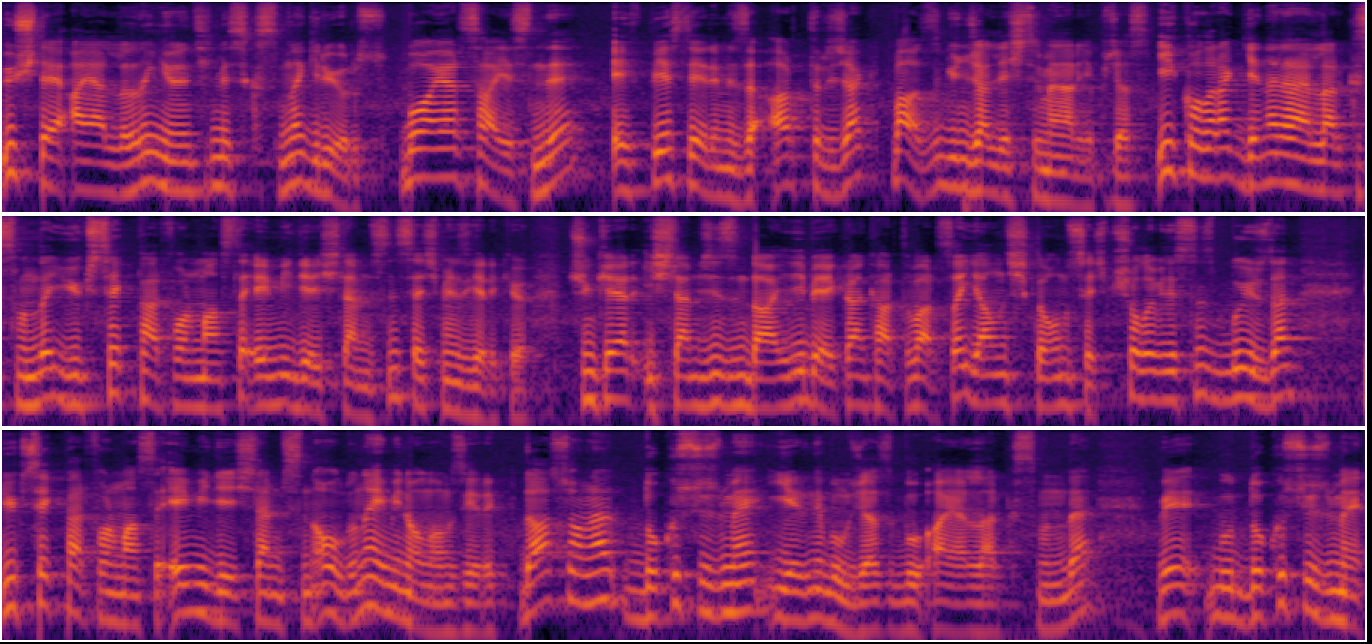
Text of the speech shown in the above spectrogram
3D ayarların yönetilmesi kısmına giriyoruz. Bu ayar sayesinde FPS değerimizi arttıracak bazı güncelleştirmeler yapacağız. İlk olarak genel ayarlar kısmında yüksek performanslı Nvidia işlemcisini seçmeniz gerekiyor. Çünkü eğer işlemcinizin dahili bir ekran kartı varsa yanlışlıkla onu seçmiş olabilirsiniz. Bu yüzden yüksek performanslı Nvidia işlemcisinin olduğuna emin olmamız gerek. Daha sonra doku süzme yerini bulacağız bu ayarlar kısmında ve bu doku süzme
